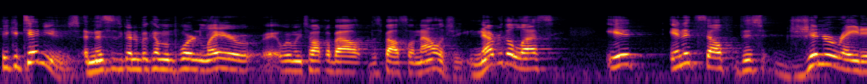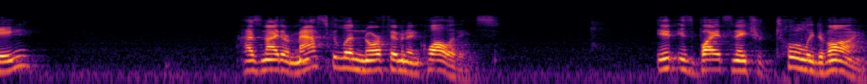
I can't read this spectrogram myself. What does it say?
He continues, and this is going to become important later when we talk about the spousal analogy. Nevertheless, it in itself, this generating has neither masculine nor feminine qualities it is by its nature totally divine.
